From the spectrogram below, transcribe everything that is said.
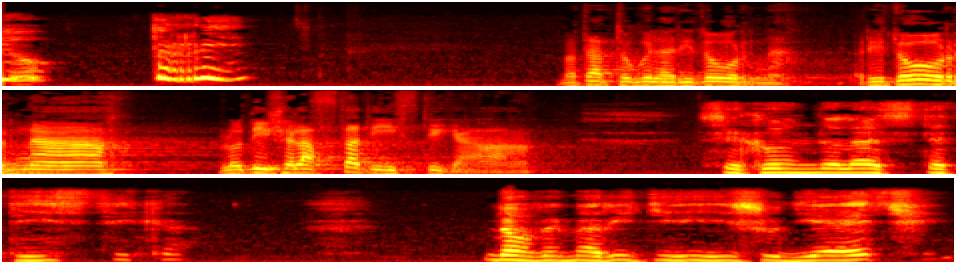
Io tre. Ma tanto quella ritorna. Ritorna. Lo dice la statistica. Secondo la statistica, nove mariti su dieci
